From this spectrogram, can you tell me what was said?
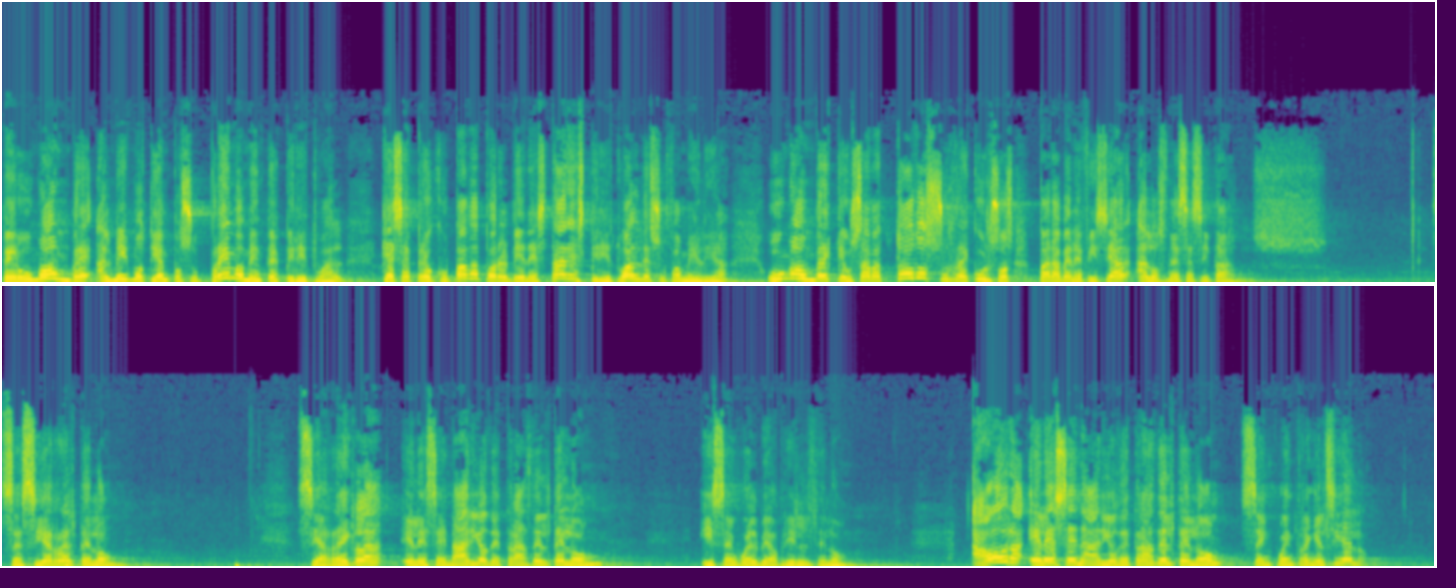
pero un hombre al mismo tiempo supremamente espiritual, que se preocupaba por el bienestar espiritual de su familia, un hombre que usaba todos sus recursos para beneficiar a los necesitados. Se cierra el telón, se arregla el escenario detrás del telón y se vuelve a abrir el telón. Ahora el escenario detrás del telón se encuentra en el cielo.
